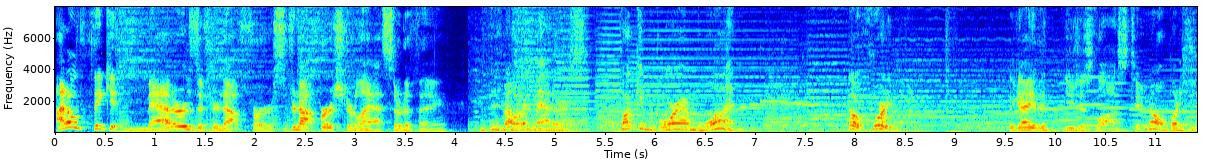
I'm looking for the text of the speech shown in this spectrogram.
I don't think it matters if you're not first. If you're not first, you're last, sort of thing. No, it matters. Fucking Boram won. Oh, no, Cordy won. The guy that you just lost to. No, but he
